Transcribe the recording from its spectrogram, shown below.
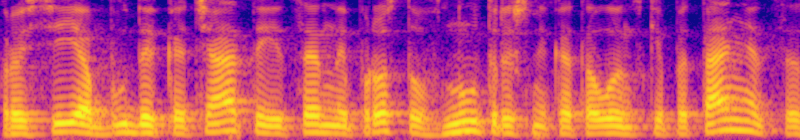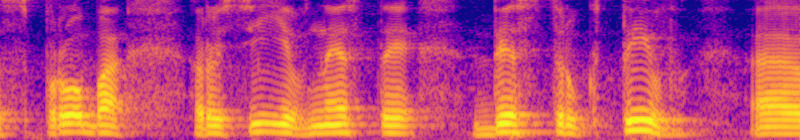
Росія буде качати, і це не просто внутрішнє каталонське питання, це спроба Росії внести деструктив. е,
